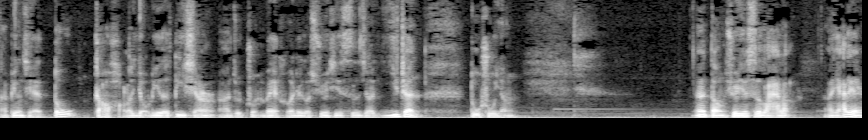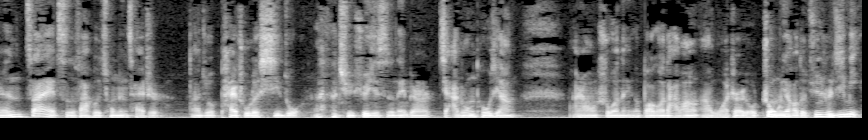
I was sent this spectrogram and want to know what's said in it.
啊，并且都找好了有利的地形啊，就准备和这个薛西斯叫一阵赌输赢。那等薛西斯来了啊，雅典人再次发挥聪明才智啊，就派出了细作啊去薛西斯那边假装投降啊，然后说那个报告大王啊，我这儿有重要的军事机密。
